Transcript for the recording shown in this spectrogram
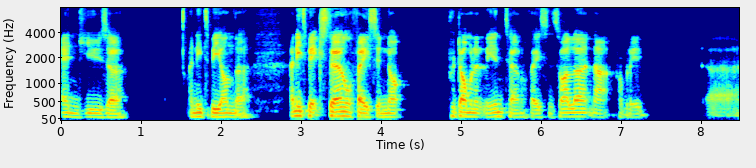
end user. I need to be on the, I need to be external facing, not predominantly internal facing. So I learned that probably uh,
